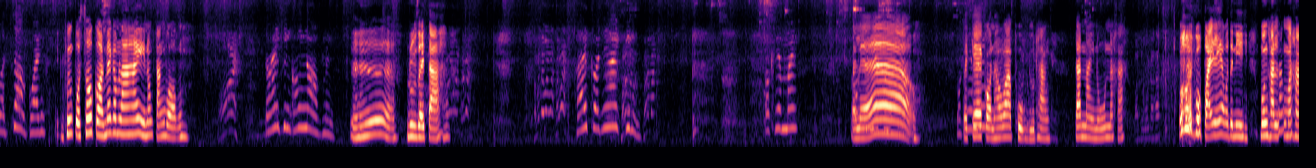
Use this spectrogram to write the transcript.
กดเจ้ากวนเพิ่งปลดโซ่ก่อนแม่กำไรน้องตังบอก เราให้กินข้างนอกเลยเออรู้ใจตา ให้กดให้กิน โอเคไหม ไปแล้วโอเคไปแก้ก่อนนะคะว่าผูกอยู่ทางด้านในนู้นนะคะ โอ้ยบไปแล้ววันนี้เมืองหันหลังมาหา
